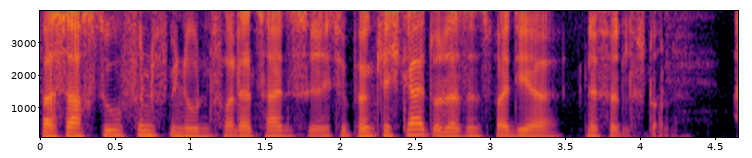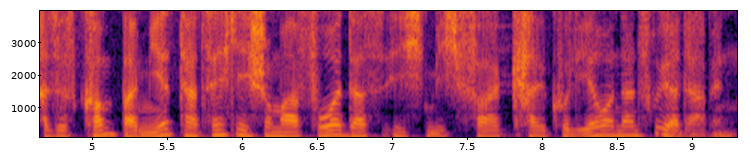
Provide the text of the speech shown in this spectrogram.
Was sagst du? Fünf Minuten vor der Zeit ist die richtige Pünktlichkeit oder sind es bei dir eine Viertelstunde? Also es kommt bei mir tatsächlich schon mal vor, dass ich mich verkalkuliere und dann früher da bin.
